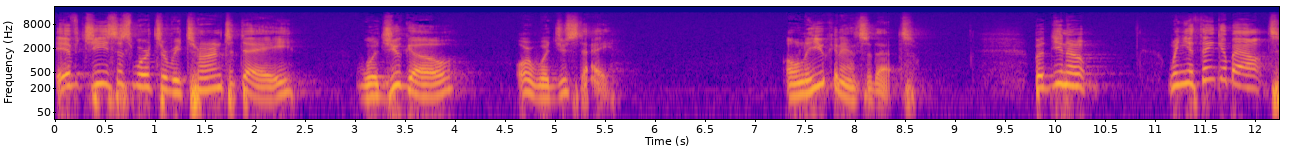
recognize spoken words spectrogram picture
if Jesus were to return today, would you go or would you stay? Only you can answer that. But you know, when you think about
